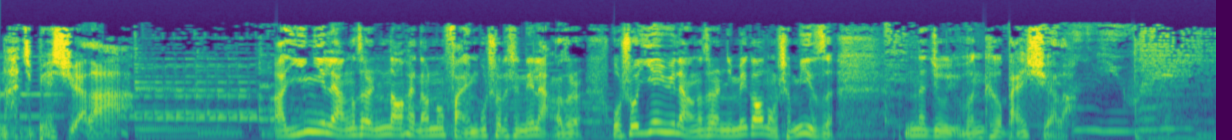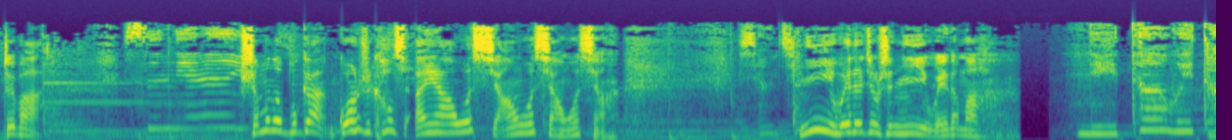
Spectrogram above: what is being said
那就别学啦。啊，以你两个字儿，你脑海当中反应不出来是哪两个字儿？我说“英语”两个字儿，你没搞懂什么意思，那就文科白学了，对吧？什么都不干，光是靠想。哎呀，我想，我想，我想。你以为的就是你以为的吗？你的味道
